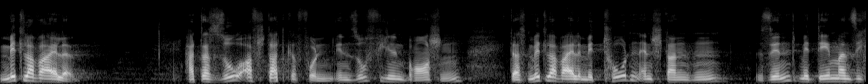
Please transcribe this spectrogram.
Mittlerweile hat das so oft stattgefunden in so vielen Branchen, dass mittlerweile Methoden entstanden sind, mit denen man sich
